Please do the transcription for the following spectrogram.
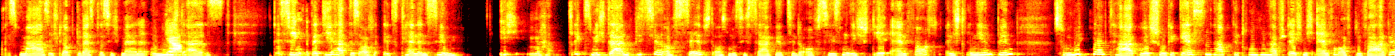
als Maß. Ich glaube, du weißt, was ich meine. Und nicht ja, als, deswegen, bei dir hat es auch jetzt keinen Sinn. Ich trick's mich da ein bisschen auch selbst aus, muss ich sagen, jetzt in der Offseason. Ich stehe einfach, wenn ich trainieren bin, so mitten am Tag, wo ich schon gegessen habe, getrunken habe, stelle ich mich einfach auf die Waage,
